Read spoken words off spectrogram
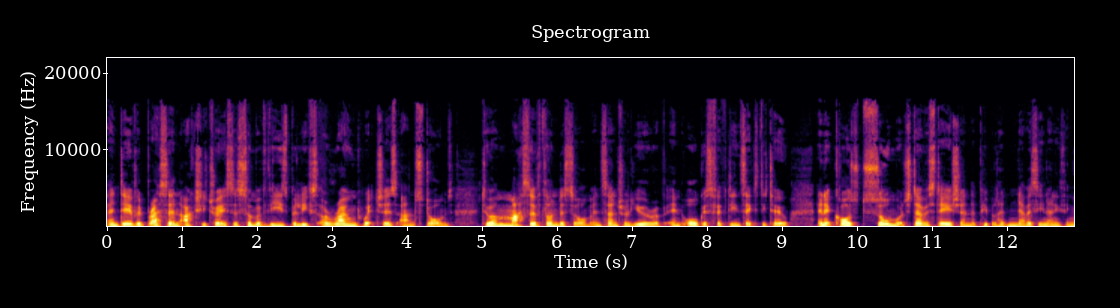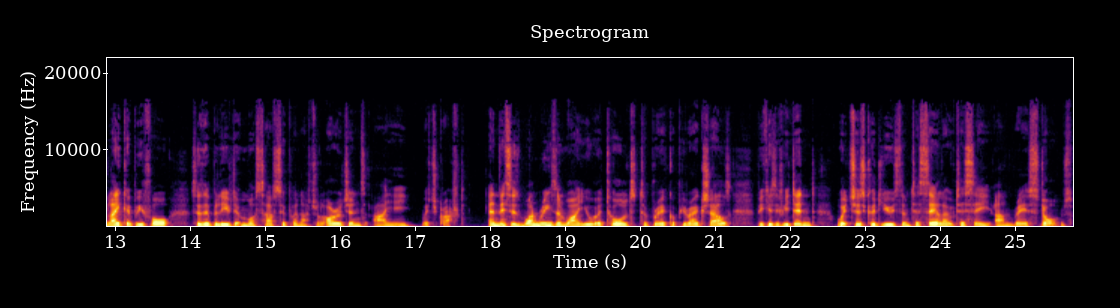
And David Bressan actually traces some of these beliefs around witches and storms to a massive thunderstorm in Central Europe in August 1562, and it caused so much devastation that people had never seen anything like it before, so they believed it must have supernatural origins, i.e., witchcraft. And this is one reason why you were told to break up your eggshells, because if you didn't, witches could use them to sail out to sea and raise storms.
